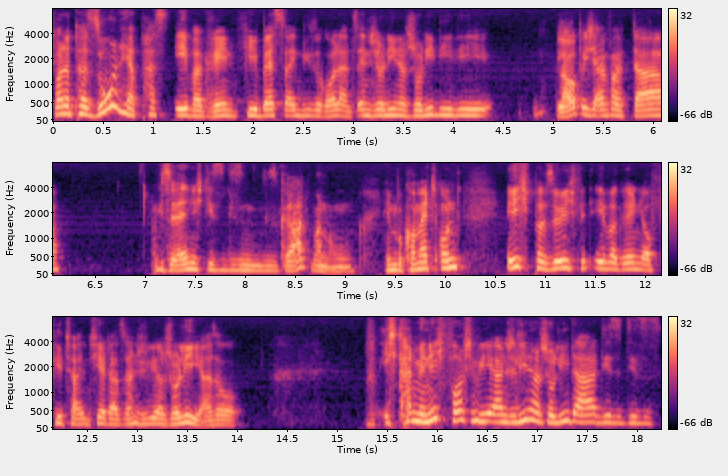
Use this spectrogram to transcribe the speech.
von der Person her passt Eva Green viel besser in diese Rolle als Angelina Jolie, die, die glaube ich, einfach da visuell nicht diese, diesen, diese Gratwanderung hinbekommen hätte. Und ich persönlich finde Eva Green ja auch viel talentierter als Angelina Jolie. Also, ich kann mir nicht vorstellen, wie Angelina Jolie da diese, dieses,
